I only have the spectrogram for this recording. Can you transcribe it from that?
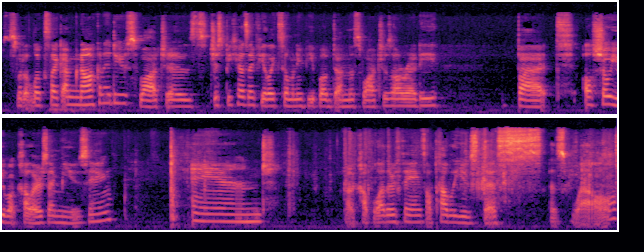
This is what it looks like. I'm not going to do swatches, just because I feel like so many people have done the swatches already. But I'll show you what colors I'm using. And got a couple other things. I'll probably use this as well.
